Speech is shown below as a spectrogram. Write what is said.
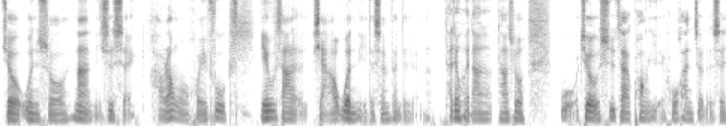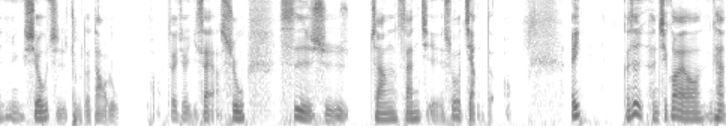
就问说：“那你是谁？好让我回复耶路撒冷想要问你的身份的人呢？”他就回答他说：“我就是在旷野呼喊者的声音，修直主的道路。”好，这就以赛亚书四十章三节所讲的哦。诶，可是很奇怪哦，你看，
